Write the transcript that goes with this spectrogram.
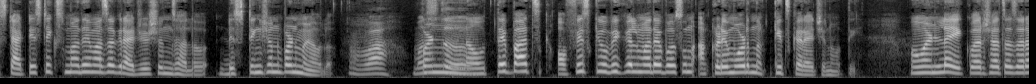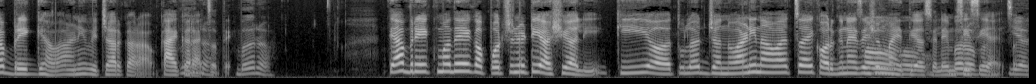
स्टॅटिस्टिक्समध्ये माझं ग्रॅज्युएशन झालं. डिस्टिंक्शन पण मिळवलं. वा पण नऊ ते पाच ऑफिस क्युबिकलमध्ये बसून आकडेमोड नक्कीच करायची नव्हती. मग म्हणलं एक वर्षाचा जरा ब्रेक घ्यावा आणि विचार करावा काय करायचं ते. बरं. त्या ब्रेकमध्ये एक ऑपॉर्च्युनिटी अशी आली की तुला जनवाणी नावाचं एक ऑर्गनायझेशन हो, माहिती हो, असेल एमसीसीआय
